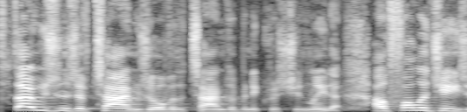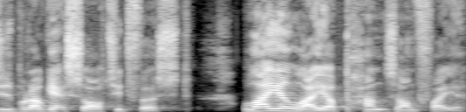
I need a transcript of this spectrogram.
thousands of times over the times I've been a Christian leader. I'll follow Jesus, but I'll get sorted first. Liar, liar, pants on fire.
